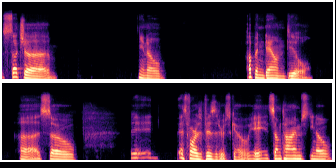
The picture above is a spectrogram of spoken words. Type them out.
such a, you know, up and down deal. Uh, so it, as far as visitors go, it, sometimes, you know,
